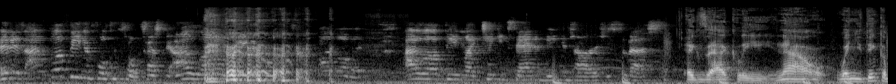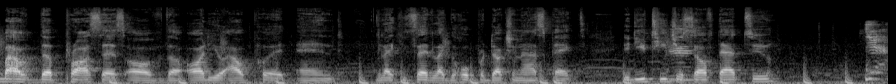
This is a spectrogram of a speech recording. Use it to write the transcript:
It is. I love being in full control. Trust me. I love being in full control. I love it. I love being like taking sand and being in charge. It's the best. Exactly. Now, when you think about the process of the audio output and, like you said, like the whole production aspect, did you teach yourself that too? Yeah.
